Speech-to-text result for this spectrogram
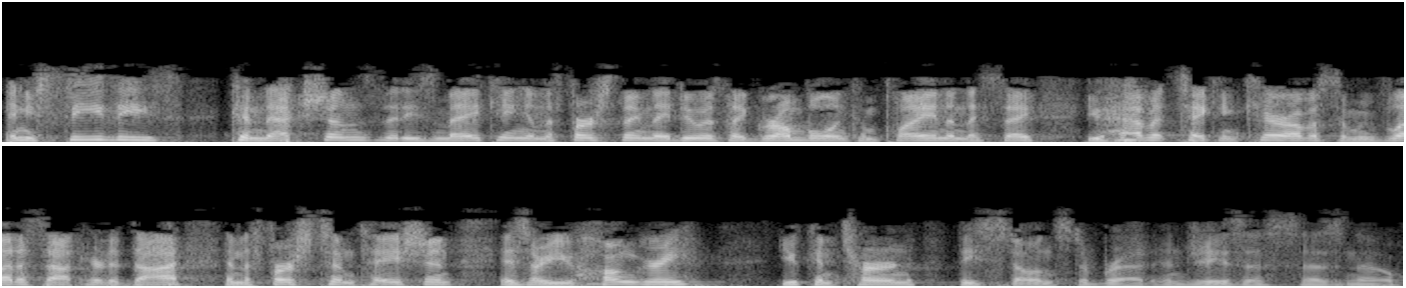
And you see these connections that he's making, and the first thing they do is they grumble and complain and they say, You haven't taken care of us and we've let us out here to die. And the first temptation is, Are you hungry? You can turn these stones to bread. And Jesus says, No.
